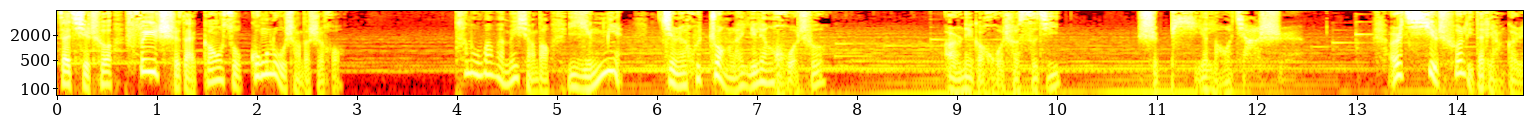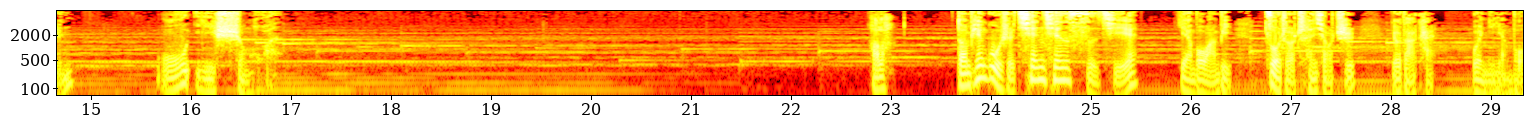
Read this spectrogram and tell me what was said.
在汽车飞驰在高速公路上的时候，他们万万没想到，迎面竟然会撞来一辆火车，而那个火车司机是疲劳驾驶，而汽车里的两个人无一生还。好了，短篇故事《千千死劫》演播完毕，作者陈小芝由大凯为你演播。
